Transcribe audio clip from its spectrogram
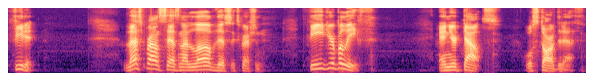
Feed it. Les Brown says, and I love this expression feed your belief, and your doubts will starve to death.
